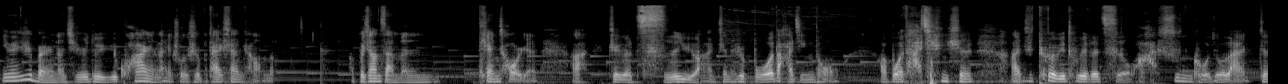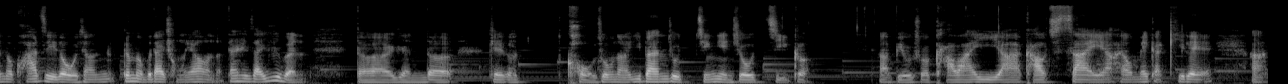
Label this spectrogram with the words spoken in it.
因为日本人呢，其实对于夸人来说是不太擅长的，啊，不像咱们天朝人啊，这个词语啊，真的是博大精通啊，博大精深啊，这特别特别的词，哇，顺口就来，真的夸自己的偶像根本不带重样的。但是在日本的人的这个口中呢，一般就仅仅只有几个啊，比如说卡哇伊啊，卡奥奇塞呀，还有 mega kile 啊。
